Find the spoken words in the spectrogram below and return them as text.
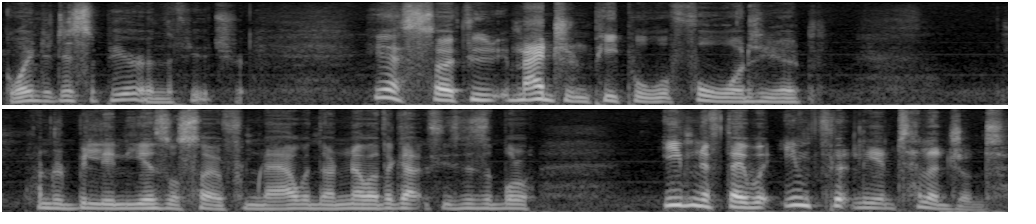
going to disappear in the future? Yes, so if you imagine people forward you know, 100 billion years or so from now when there are no other galaxies visible, even if they were infinitely intelligent,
